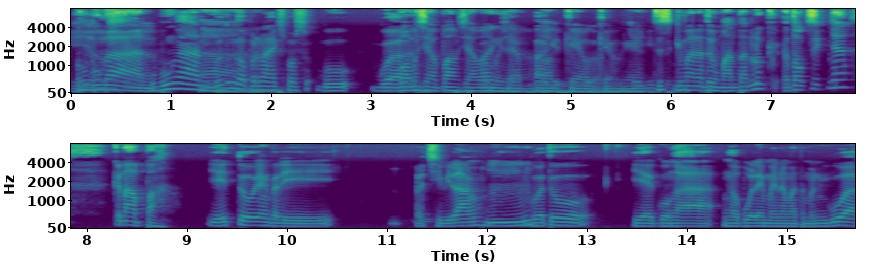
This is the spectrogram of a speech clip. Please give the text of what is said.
Hubungan. Hubungan Gue tuh enggak pernah expose Gue Gua Gua sama siapa sama siapa Gua sama gitu. siapa Oke gitu. oke oke. Gitu. Terus gimana tuh mantan lu toksiknya kenapa? Ya itu yang tadi Reci bilang Hmm. Gue tuh Ya gue nggak nggak boleh main sama temen gue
